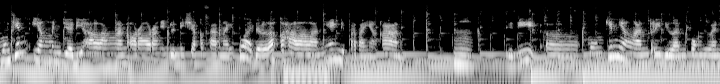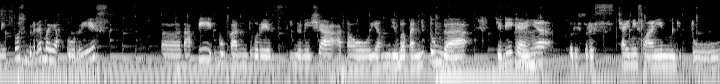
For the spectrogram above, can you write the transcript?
mungkin yang menjadi halangan orang-orang Indonesia ke sana itu adalah kehalalannya yang dipertanyakan. Hmm. Jadi uh, mungkin yang ngantri di Lanfong Yuan itu sebenarnya banyak turis, uh, tapi bukan turis Indonesia atau yang jilbaban gitu enggak. Jadi hmm. kayaknya turis-turis Chinese lain gitu.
